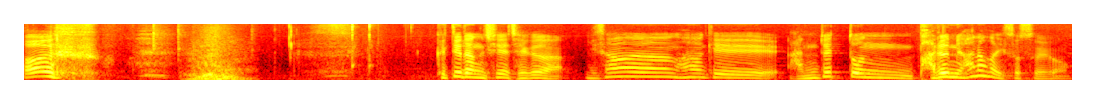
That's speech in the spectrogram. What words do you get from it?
아유. 그때 당시에 제가 이상하게 안 됐던 발음이 하나가 있었어요.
